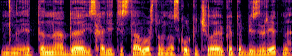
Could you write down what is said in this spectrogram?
это надо исходить из того, что насколько человеку это безвредно,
